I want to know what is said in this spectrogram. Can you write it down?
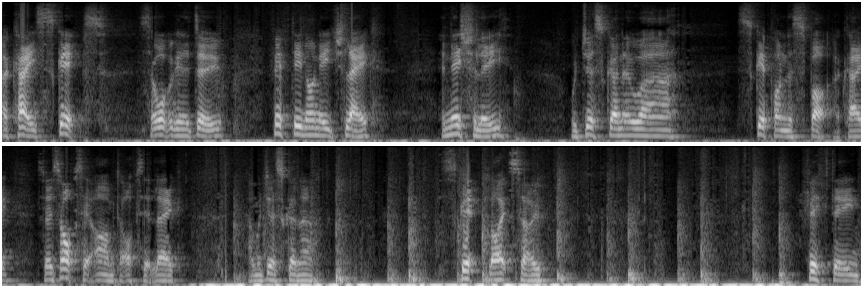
Okay, skips. So what we're going to do, 15 on each leg. Initially, we're just going to uh, skip on the spot, okay? So it's opposite arm to opposite leg, and we're just going to skip like so, 15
